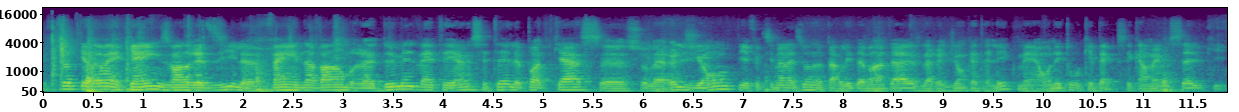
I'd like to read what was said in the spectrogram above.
Épisode 95, vendredi, le 20 novembre 2021, c'était le podcast euh, sur la religion. Puis effectivement, là-dessus, on a parlé davantage de la religion catholique, mais on est au Québec, c'est quand même celle qui,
